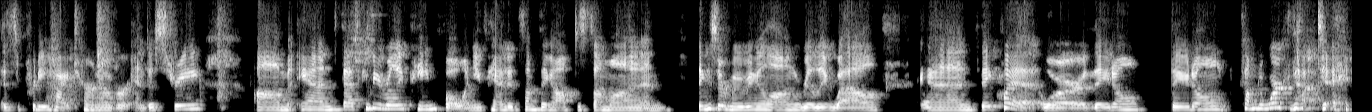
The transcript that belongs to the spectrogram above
is a pretty high turnover industry. Um, and that can be really painful when you've handed something off to someone and things are moving along really well and they quit or they don't they don't come to work that day.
